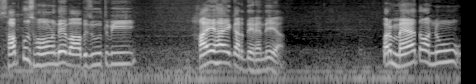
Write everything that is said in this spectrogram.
ਸਭ ਕੁਝ ਹੋਣ ਦੇ ਬਾਵਜੂਦ ਵੀ ਹਾਏ ਹਾਏ ਕਰਦੇ ਰਹਿੰਦੇ ਆ। ਪਰ ਮੈਂ ਤੁਹਾਨੂੰ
